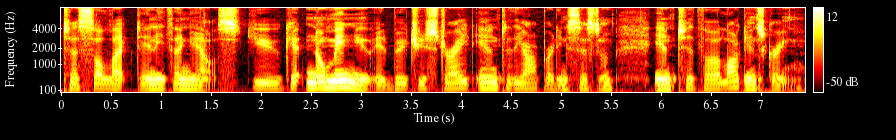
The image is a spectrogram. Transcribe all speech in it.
to select anything else. You get no menu. It boots you straight into the operating system, into the login screen.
